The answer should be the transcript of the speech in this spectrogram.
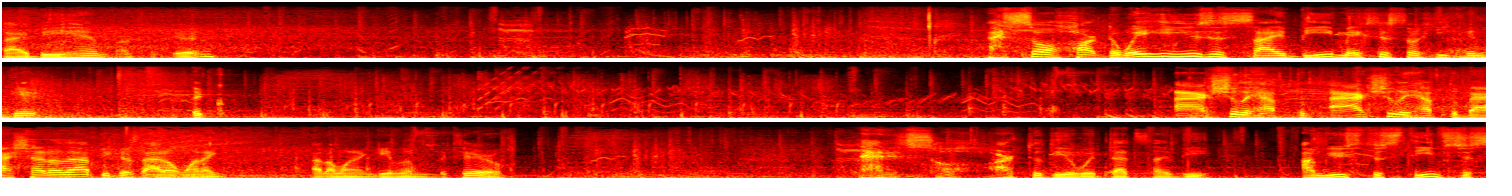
I beat him. Okay, good. That's so hard. The way he uses side B makes it so he can get actually have to actually have to bash out of that because I don't want to I don't want to give him material. That is so hard to deal with that side B. I'm used to Steve's just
